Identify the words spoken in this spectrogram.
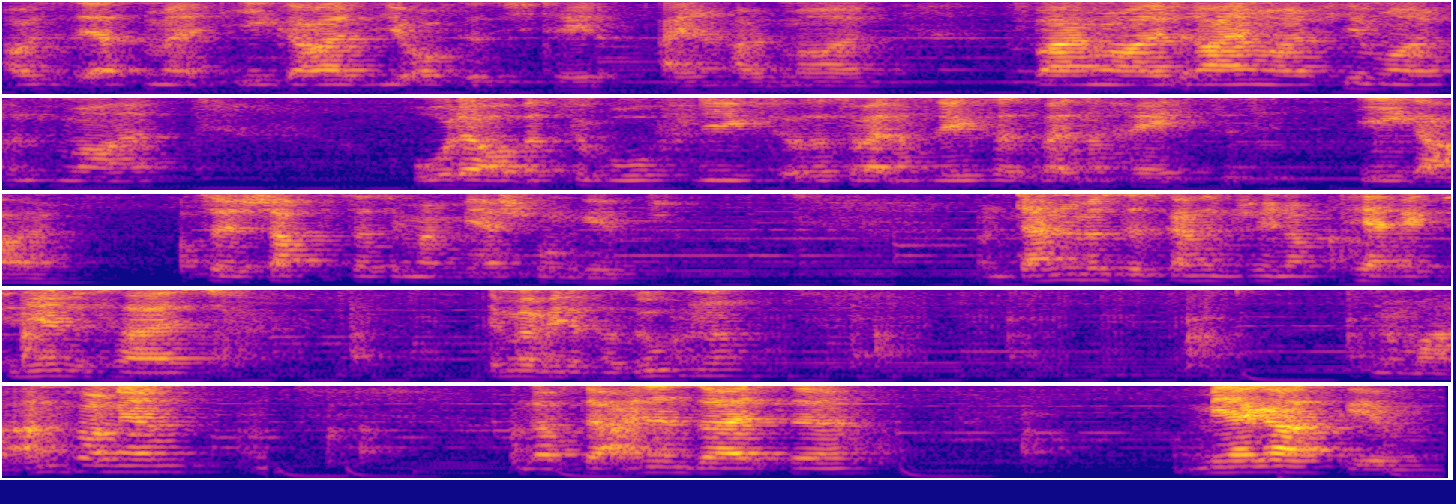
aber es ist erstmal egal, wie oft er sich dreht. Eineinhalb Mal, zweimal, dreimal, viermal, fünfmal oder ob er zu hoch fliegt oder so weit nach links oder so weit nach rechts, ist egal. Hauptsache ihr schafft es, dass ihr mal mehr Schwung gibt. Und dann müsst ihr das Ganze natürlich noch perfektionieren, das heißt immer wieder versuchen, normal anfangen und auf der einen Seite mehr Gas geben,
